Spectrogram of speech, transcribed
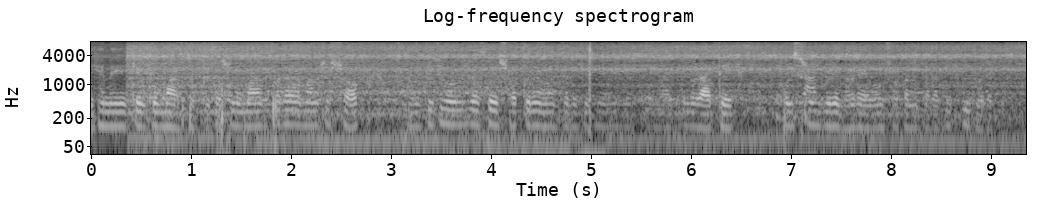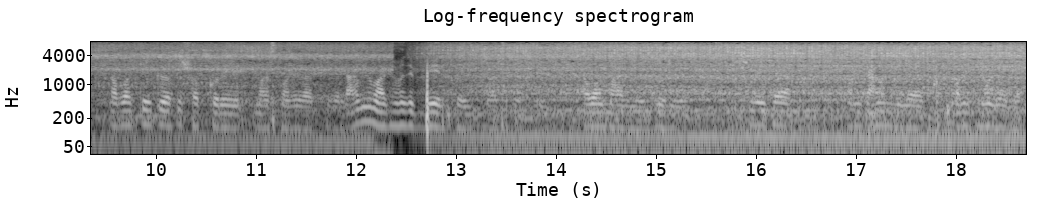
এখানে কেউ কেউ মাছ ধরতেছে আসলে মাছ ধরা মানুষের শখ। মানে কিছু মানুষ আছে শখ করে মাছ ধরে, কিছু মানুষ মাছগুলো রাতে পরিশ্রম করে ধরে এবং সকালে তারা বিক্রি করে। আবার কেউ কেউ আছে শখ করে মাছ মারে রাত্রে বেলা। আমি মাঝে মাঝে বের হই মাছ ধরতে, আবার মাছ ধরতে আসলে এটা অনেক আনন্দ দেয় অনেক মজা দেয়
